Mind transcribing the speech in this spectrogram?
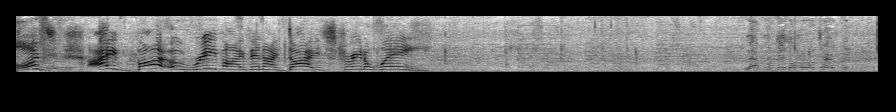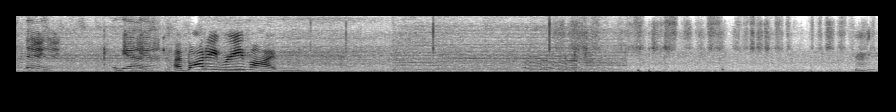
What? I bought a revive and I died straight away. To do the whole entire thing again. I bought a revive.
